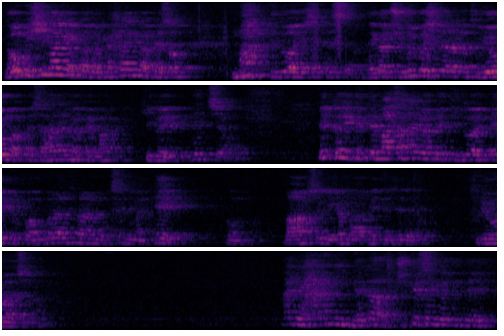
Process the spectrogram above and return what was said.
너무 희망이 없다 보니까 하나님 앞에서 막 기도하기 시작했어요. 내가 죽을 것이다라는 두려움 앞에서 하나님 앞에 막 기도했죠. 그랬더니 그때 막 하나님 앞에 기도할 때 그 범브란트라는 목사님한테 어, 마음속에 이런 마음이 들더래요. 두려워하지 마. 아니 하나님 내가 죽게 생겼는데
